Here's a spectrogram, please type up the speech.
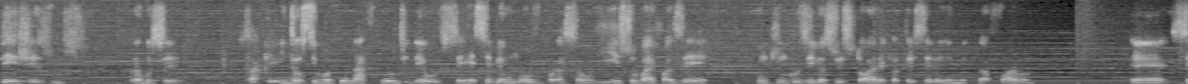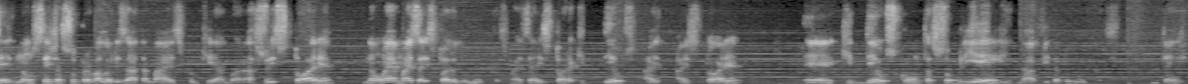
de Jesus para você. Saquei. Então, se você nasceu de Deus, você recebeu um novo coração. E isso vai fazer com que, inclusive, a sua história, que é o terceiro elemento da fórmula, é, não seja supervalorizada mais, porque agora a sua história não é mais a história do Lucas, mas é a história que Deus, a, a história é, que Deus conta sobre ele na vida do Lucas, entende?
